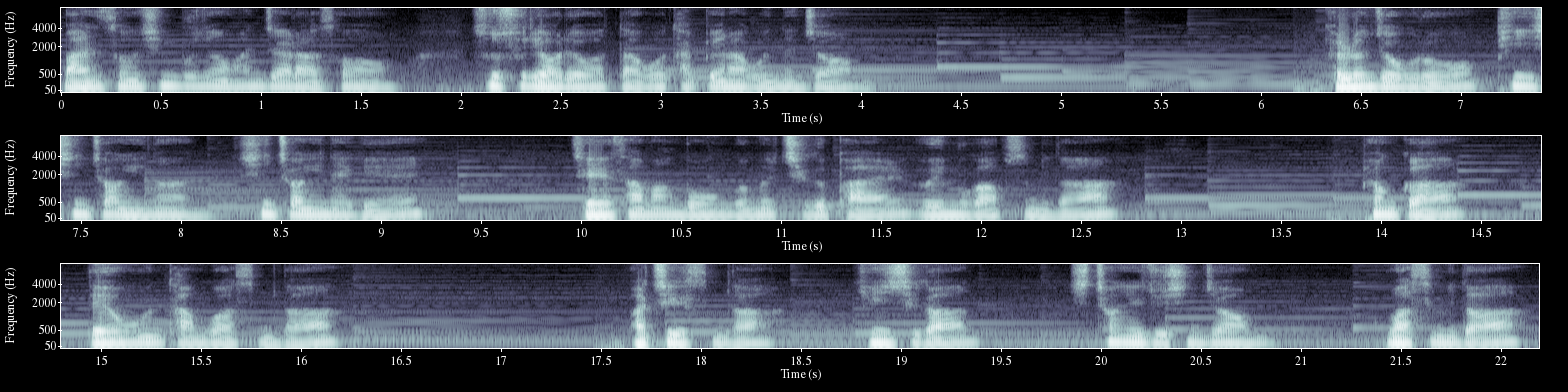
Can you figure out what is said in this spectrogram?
만성 신부전 환자라서 수술이 어려웠다고 답변하고 있는 점 결론적으로 피신청인은 신청인에게 재사망보험금을 지급할 의무가 없습니다. 평가 내용은 다음과 같습니다. 마치겠습니다. 긴 시간 시청해 주신 점 고맙습니다.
